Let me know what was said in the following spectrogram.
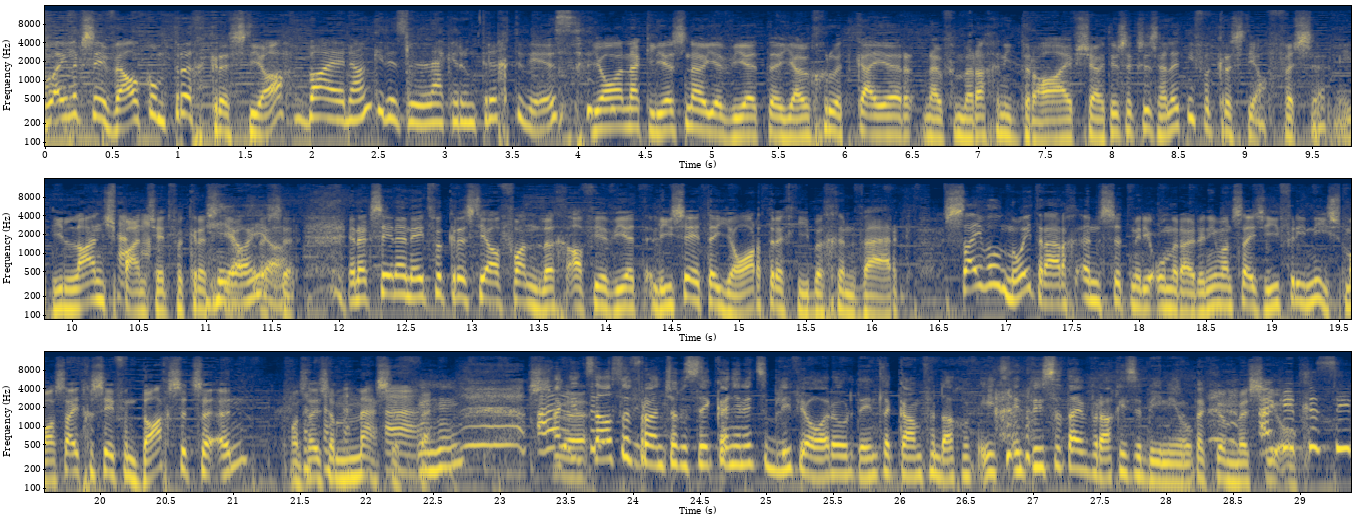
Ek wil eintlik sê welkom terug Christia. Baie dankie, dis lekker om terug te wees. Ja, en ek lees nou, jy weet, eh, jou groot kuier nou vanmiddag in die Drive show. Sê ek soos hulle het nie vir Christia Visser nie. Die Lunch Bunch het vir Christia Ja, ja. Visser. En ek sê nou net vir Christia van lig af, jy weet, Lise het 'n jaar terug hier begin werk. Sy wil nooit reg insit met die onderhoude nie want sy is hier vir die nuus, maar sy het gesê vandag sit sy in want sy's 'n massive fan. Ek het selfs vir Fransjo gesê, kan jy net asseblief jou hare ordentlik kam vandag of iets en toe sit hy vraggies se bini op. Ek 'n het op.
